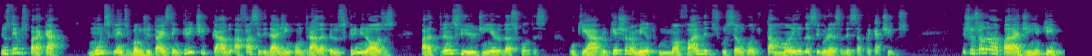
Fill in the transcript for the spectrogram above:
De uns tempos para cá, muitos clientes de bancos digitais têm criticado a facilidade encontrada pelos criminosos para transferir dinheiro das contas, o que abre o questionamento uma válida discussão quanto ao tamanho da segurança desses aplicativos. Deixa eu só dar uma paradinha aqui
